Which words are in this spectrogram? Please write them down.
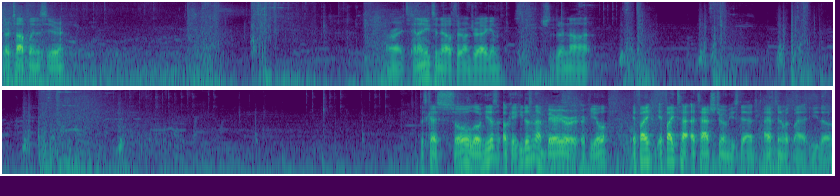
Their top lane is here. Alright, and I need to know if they're on dragon which they're not. This guy's so low. He doesn't. Okay, he doesn't have barrier or, or heal. If I if I attach to him, he's dead. I have to hit him with my E though.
